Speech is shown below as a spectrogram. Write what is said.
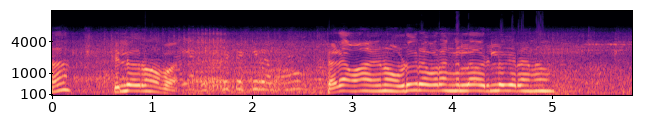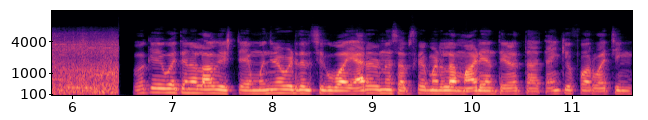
ಹಾ? ಎಲ್ಲಿ ಹೋದ್ರು ಅಪ್ಪ ತಡಮ್ಮ ಏನೋ ಹುಡುಗರ ಬರಂಗಿಲ್ಲ ಅವ್ರು ಇಲ್ಲಿ ಹೋಗ್ಯಾರೇನು ಓಕೆ ಇವತ್ತಿನ ಲಾಗ್ ಇಷ್ಟೇ. ಮುಂದಿನ ವಿಡಿಯೋದಲ್ಲಿ ಸಿಗುವ ಯಾರು ಸಬ್ಸ್ಕ್ರೈಬ್ ಮಾಡಲ್ಲ ಮಾಡಿ ಅಂತ ಹೇಳ್ತಾ. ಥ್ಯಾಂಕ್ ಯು ಫಾರ್ ವಾಚಿಂಗ್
